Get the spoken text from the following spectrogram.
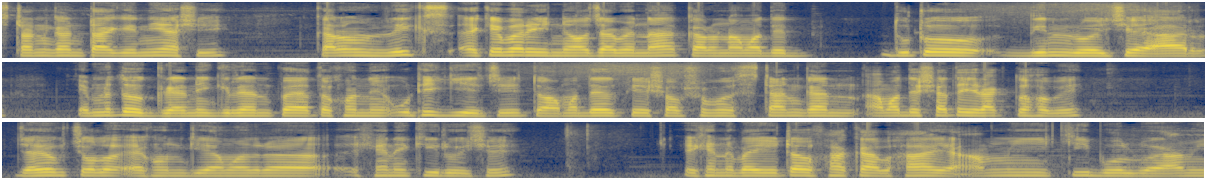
স্টান গানটা আগে নিয়ে আসি। কারণ রিক্স একেবারেই নেওয়া যাবে না, কারণ আমাদের দুটো দিন রয়েছে। আর এমনিতেও গ্র্যানি গ্র্যান্ড পা এতক্ষণে উঠে গিয়েছে, তো আমাদেরকে সবসময় স্টান গান আমাদের সাথেই রাখতে হবে। যাই হোক, চলো এখন গিয়ে আমরা এখানে কি রয়েছে? এখানে ভাই, এটাও ফাঁকা। ভাই, আমি কি বলব? আমি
